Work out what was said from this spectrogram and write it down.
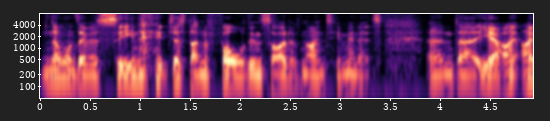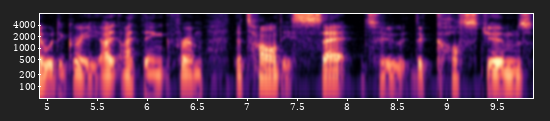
no one's ever seen it just unfold inside of 90 minutes. And uh, yeah, I, I would agree. I, I think from the TARDIS set to the costumes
